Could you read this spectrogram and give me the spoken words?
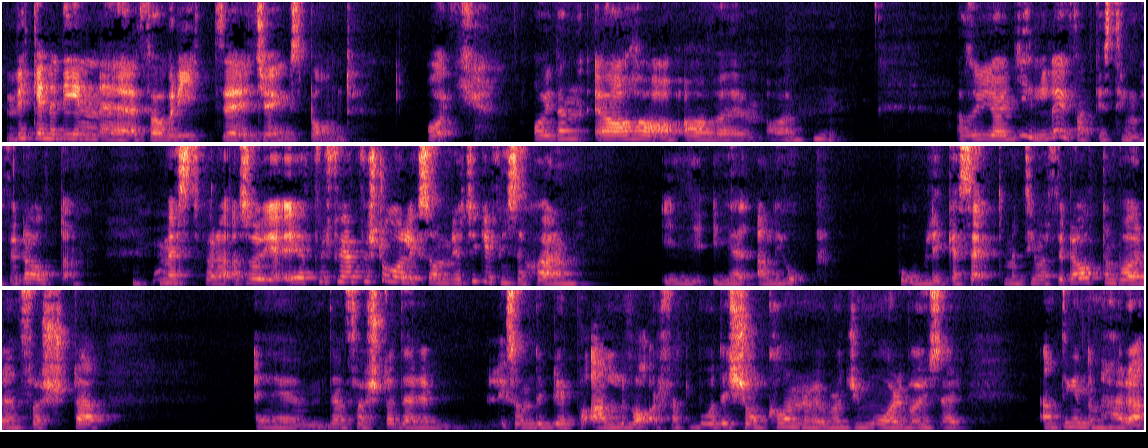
Vilken är din eh, favorit eh, James Bond? Oj. Oj, den... Jaha, av... av, eh, av hmm. Alltså jag gillar ju faktiskt Timothy Dalton. Mest för att, alltså jag, för, jag förstår liksom, jag tycker det finns en skärm i, i allihop. På olika sätt. Men Timothy Dalton var den första eh, den första där det, liksom, det blev på allvar. För att både Sean Connery och Roger Moore var ju så här, antingen de här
